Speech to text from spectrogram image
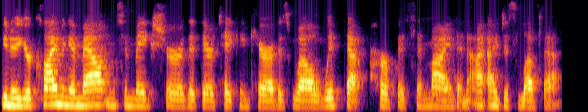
you know, you're climbing a mountain to make sure that they're taken care of as well with that purpose in mind. And I, I just love that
